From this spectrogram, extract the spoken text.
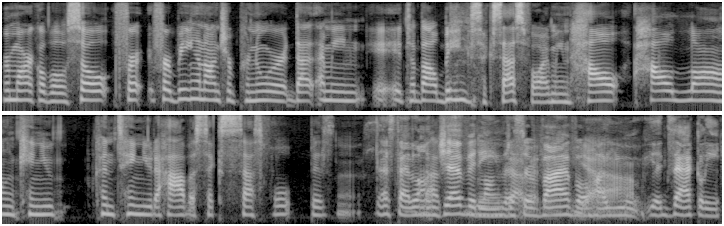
remarkable. So for for being an entrepreneur that i mean i- it's about being successful. I mean how how long can you continue to have a successful business That's that longevity, the longevity, survival, how you exactly.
